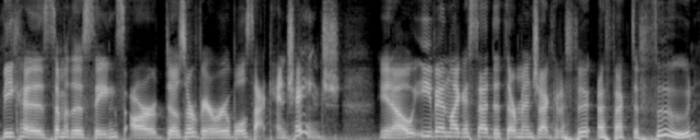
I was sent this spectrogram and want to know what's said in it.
because some of those things are, those are variables that can change. You know, even like I said, the thermogenic effect of food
